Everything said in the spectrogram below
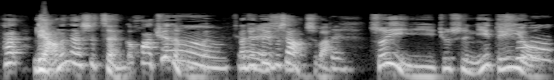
它量的呢是整个画卷的部分，嗯那就对不上，是吧？对。所以就是你得有，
